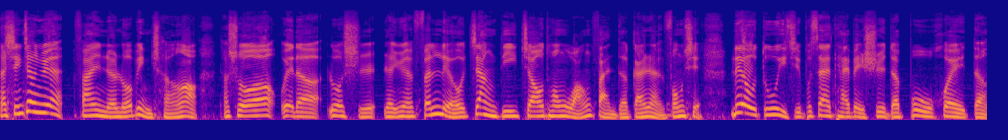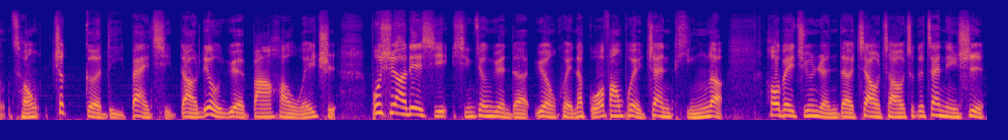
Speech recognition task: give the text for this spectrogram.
那行政院发言人罗秉成哦，他说，为了落实人员分流，降低交通往返的感染风险，六都以及不在台北市的部会等，从这个礼拜起到六月八号为止，不需要列席行政院的院会。那国防部也暂停了。后备军人的教招，这个暂停是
